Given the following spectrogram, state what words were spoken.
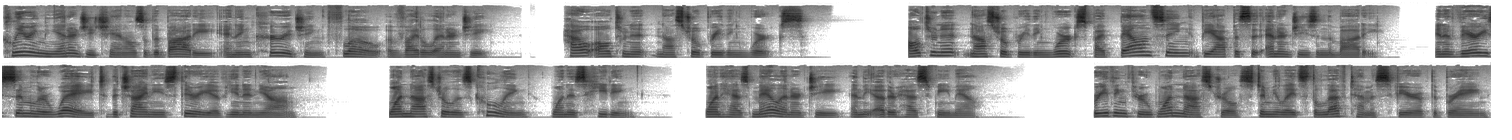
clearing the energy channels of the body, and encouraging flow of vital energy. How alternate nostril breathing works. Alternate nostril breathing works by balancing the opposite energies in the body in a very similar way to the Chinese theory of yin and yang. One nostril is cooling, one is heating. One has male energy and the other has female. Breathing through one nostril stimulates the left hemisphere of the brain,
